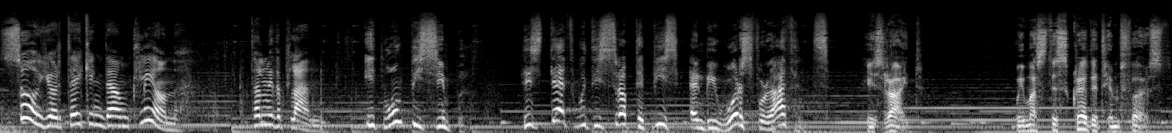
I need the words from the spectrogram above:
So, you're taking down Cleon. Tell me the plan. It won't be simple. His death would disrupt the peace and be worse for Athens. He's right. We must discredit him first.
